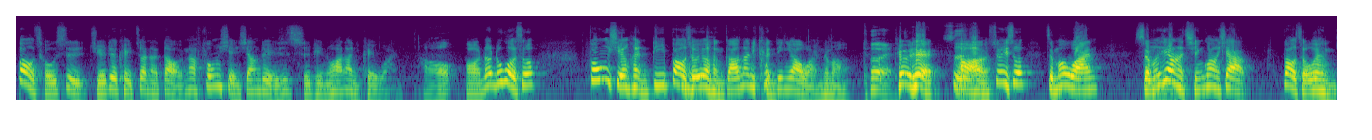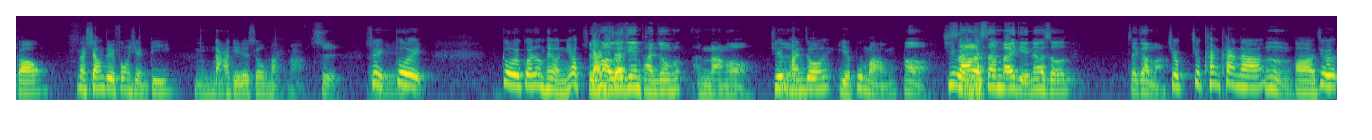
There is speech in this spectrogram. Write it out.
报酬是绝对可以赚得到，那风险相对也是持平的话，那你可以玩。好。好，那如果说风险很低，报酬又很高，那你肯定要玩的嘛。对。对不对？是啊。所以说怎么玩，什么样的情况下报酬会很高？那相对风险低。大跌的时候买嘛，是，所以各位各位观众朋友，你要赶在今天盘中很忙哦，今天盘中也不忙。啊，杀了三百点，那个时候在干嘛？就就看看呐，嗯。啊，就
